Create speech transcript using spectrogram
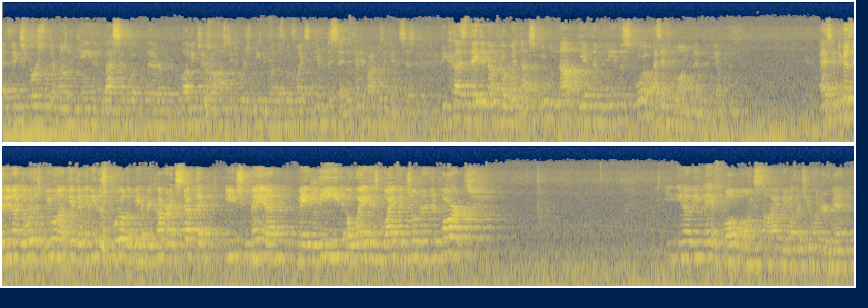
that thinks first of their own gain and less of what their loving generosity towards needy brothers looks like. And here they say, look at your Bibles again. It says, because they did not go with us, we will not give them any of the spoil, as if it belonged to them to begin with. As if, because they did not go with us, we will not give them any of the spoil that we have recovered, except that each man may lead away his wife and children and depart. You know, they, they had fought alongside the other 200 men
